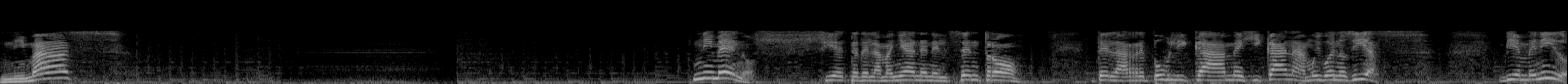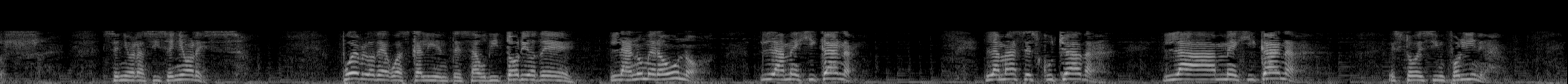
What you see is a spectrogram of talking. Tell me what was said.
Ni más ni menos. 7 de la mañana en el centro de la República Mexicana. Muy buenos días. Bienvenidos, señoras y señores. Pueblo de Aguascalientes, auditorio de la número uno, la mexicana, la más escuchada, la mexicana. Esto es Infolínea.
